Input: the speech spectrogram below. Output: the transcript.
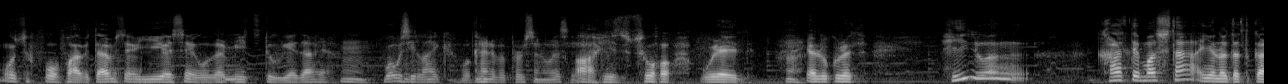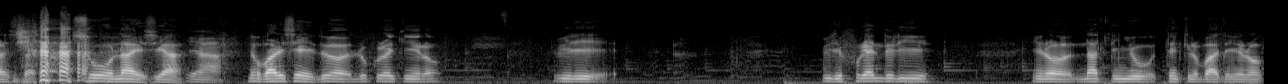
most four five times a year, say we're gonna meet together. Yeah. Mm. What was he like? What kind of a person was he? Ah, he's so great. Huh. Yeah, look like he's one karate master. You know that kind of stuff. so nice. Yeah. Yeah. Nobody say "No, look like you know really really friendly. You know, nothing you thinking about. It. You know,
